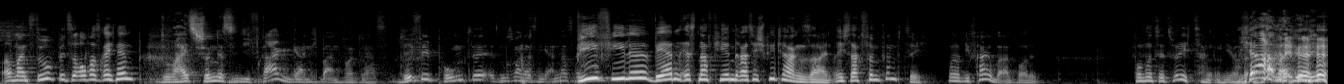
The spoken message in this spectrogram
was meinst du? Willst du auch was rechnen? Du weißt schon, dass du die Frage gar nicht beantwortet hast. Wie viele Punkte, jetzt muss man das nicht anders Wie viele werden es nach 34 Spieltagen sein? Und ich sage 55. Oder die Frage beantwortet. Wollen wir uns jetzt wirklich zanken oder? Ja, weil du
